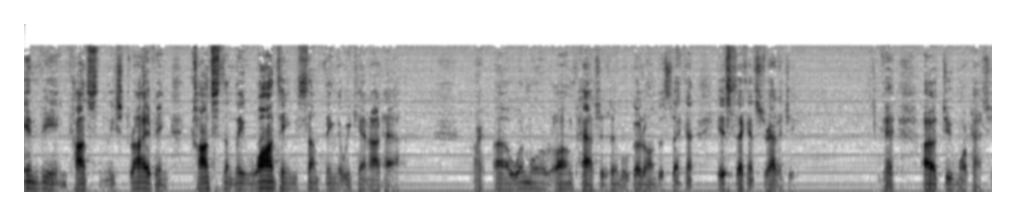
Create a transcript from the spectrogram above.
envying, constantly striving, constantly wanting something that we cannot have. All right, uh, one more long passage, and we'll go on to second his second strategy. Okay, uh, two more passages.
